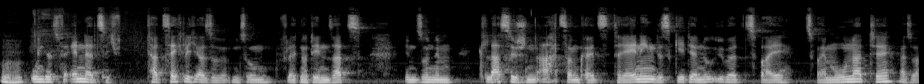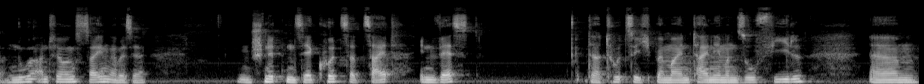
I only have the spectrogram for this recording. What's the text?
mhm. Und es verändert sich tatsächlich, also in so vielleicht noch den Satz, in so einem klassischen Achtsamkeitstraining, das geht ja nur über zwei, zwei Monate, also nur Anführungszeichen, aber es ist ja im Schnitt ein sehr kurzer Zeitinvest. Da tut sich bei meinen Teilnehmern so viel, ähm,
